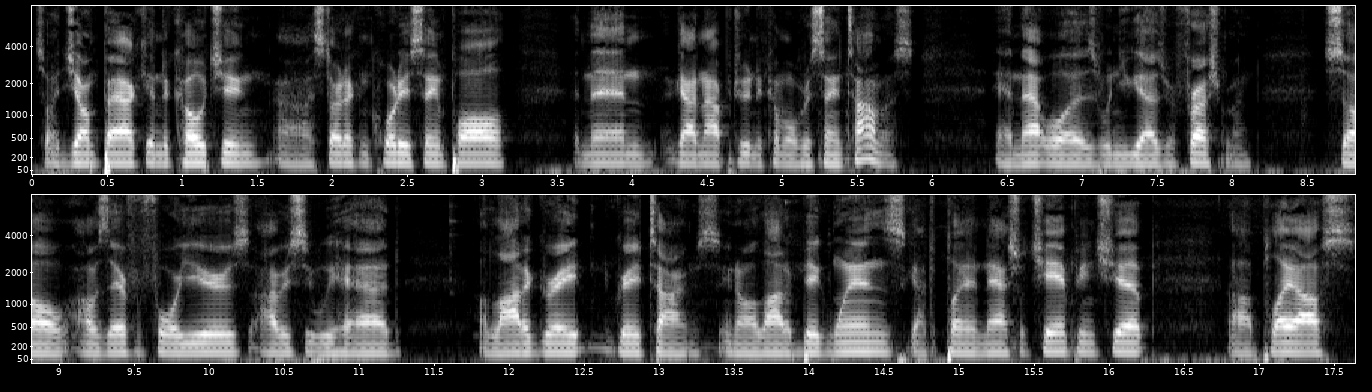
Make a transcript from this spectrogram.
So I jumped back into coaching. Uh, I started at Concordia St. Paul, and then got an opportunity to come over to St. Thomas, and that was when you guys were freshmen. So I was there for four years. Obviously, we had a lot of great, great times. You know, a lot of big wins. Got to play in a national championship, uh, playoffs.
